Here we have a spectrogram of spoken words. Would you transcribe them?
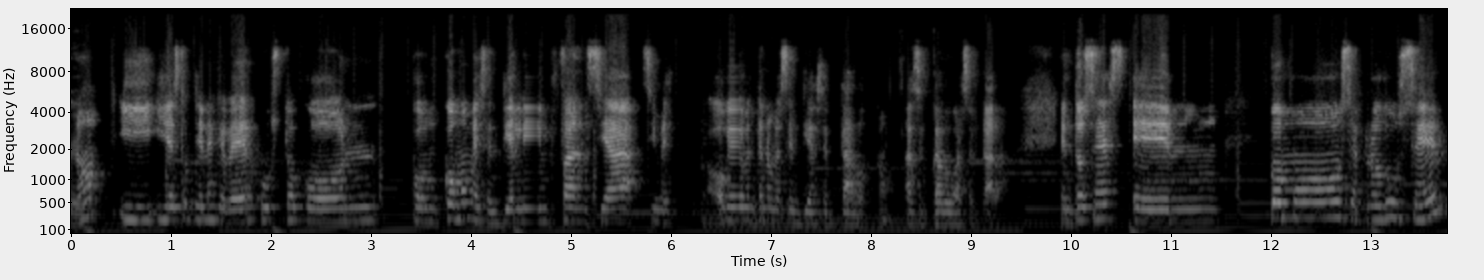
¿no? Y, y, esto tiene que ver justo con, con cómo me sentí en la infancia, si me, obviamente no me sentí aceptado, ¿no? Aceptado o aceptada. Entonces, em, ¿cómo se produce?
